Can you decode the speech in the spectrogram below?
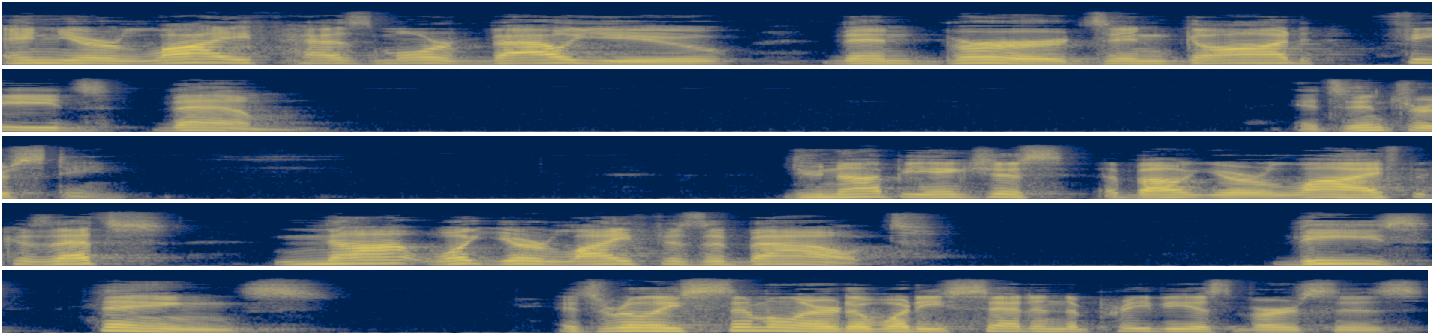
and your life has more value than birds, and God feeds them. It's interesting. Do not be anxious about your life because that's not what your life is about. These things. It's really similar to what he said in the previous verses.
